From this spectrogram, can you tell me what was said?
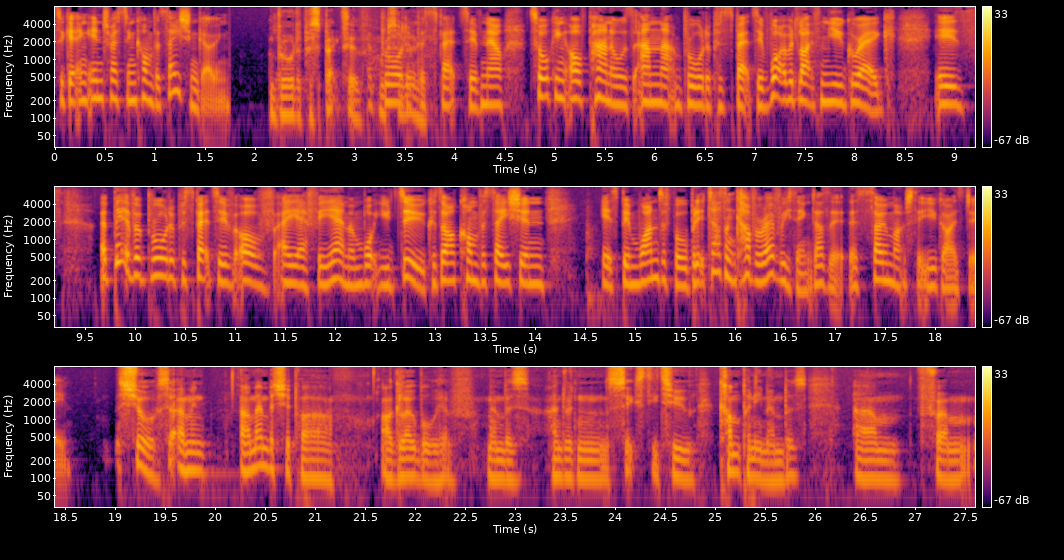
to getting interesting conversation going. A broader perspective. A broader absolutely. perspective. Now, talking of panels and that broader perspective, what I would like from you, Greg, is a bit of a broader perspective of AFEM and what you do, because our conversation, it's been wonderful, but it doesn't cover everything, does it? There's so much that you guys do. Sure. So, I mean, our membership are, are global. We have members, 162 company members um, from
